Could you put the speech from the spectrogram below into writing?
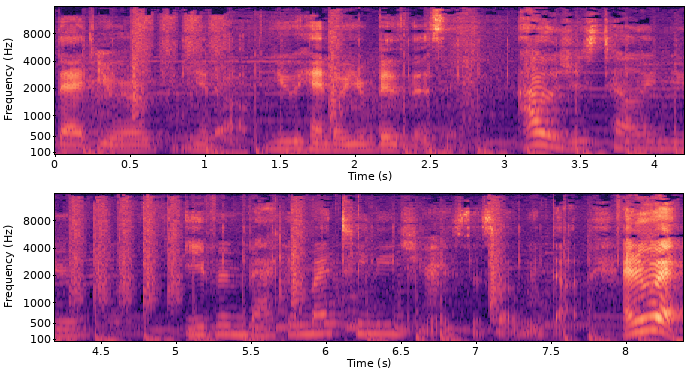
that you're, you know, you handle your business. I was just telling you, even back in my teenage years, that's what we thought. Anyway,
